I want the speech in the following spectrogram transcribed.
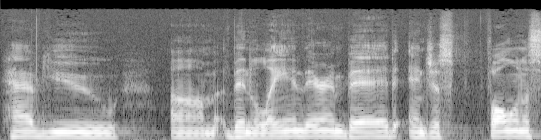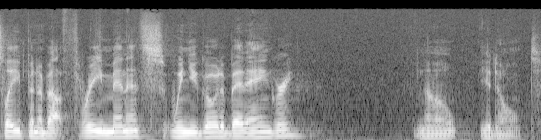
Have you um, been laying there in bed and just fallen asleep in about three minutes when you go to bed angry? No, you don't.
